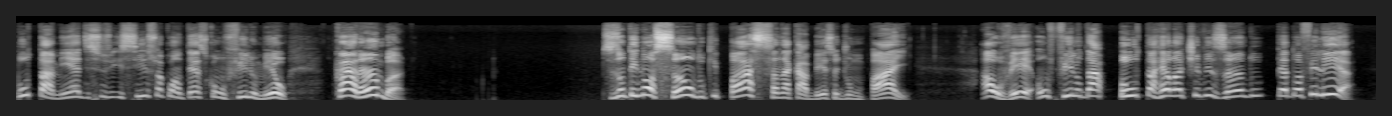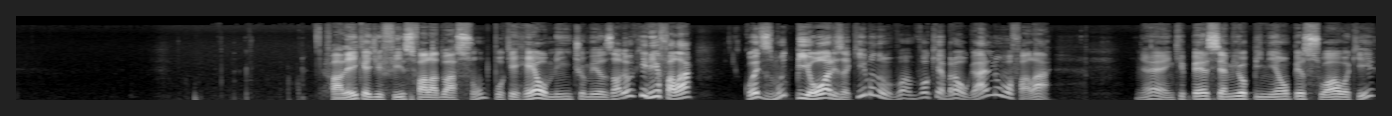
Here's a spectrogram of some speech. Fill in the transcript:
puta merda, e se isso acontece com um filho meu? Caramba! Vocês não têm noção do que passa na cabeça de um pai ao ver um filho da puta relativizando pedofilia. Falei que é difícil falar do assunto, porque realmente o meu exalto. Eu queria falar coisas muito piores aqui, mas não vou quebrar o galho e não vou falar. É, em que peça a minha opinião pessoal aqui.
